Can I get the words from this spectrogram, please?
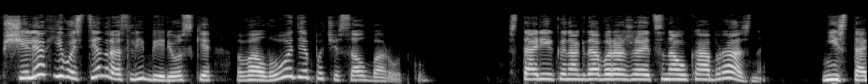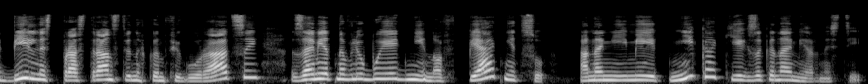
В щелях его стен росли березки. Володя почесал бородку. Старик иногда выражается наукообразно. Нестабильность пространственных конфигураций заметна в любые дни, но в пятницу она не имеет никаких закономерностей.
